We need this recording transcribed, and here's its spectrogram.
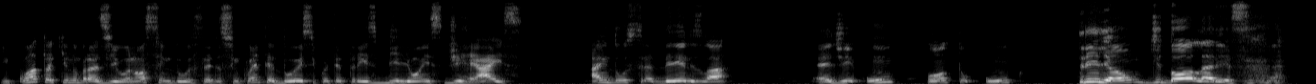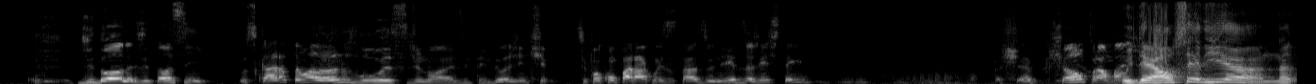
enquanto aqui no Brasil a nossa indústria é de 52, 53 bilhões de reais, a indústria deles lá é de 1,1 trilhão de dólares. de dólares. Então, assim, os caras estão há anos luz de nós, entendeu? A gente, se for comparar com os Estados Unidos, a gente tem chão para mais. O ideal seria, na,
